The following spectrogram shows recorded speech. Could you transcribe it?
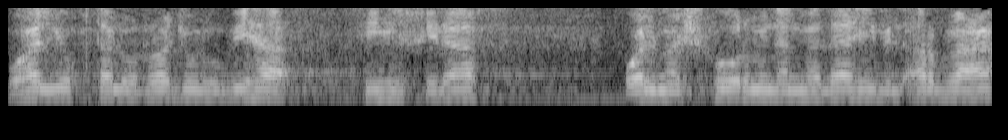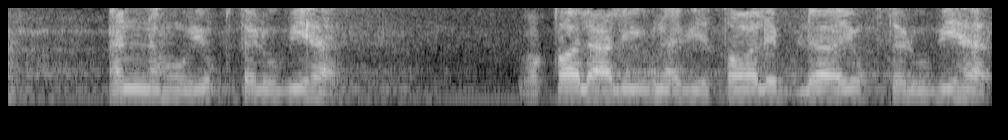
وهل يقتل الرجل بها؟ فيه خلاف. والمشهور من المذاهب الأربعة أنه يقتل بها. وقال علي بن أبي طالب لا يقتل بها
